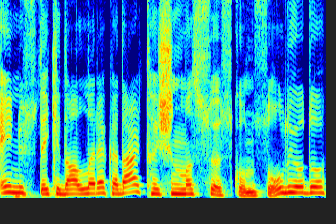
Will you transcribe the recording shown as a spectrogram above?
en üstteki dallara kadar taşınması söz konusu oluyordu.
